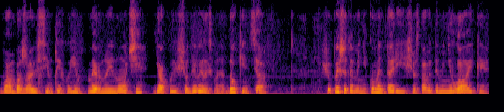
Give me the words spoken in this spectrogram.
Вам бажаю всім тихої, мирної ночі. Дякую, що дивились мене до кінця. Що пишете мені коментарі, що ставите мені лайки,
